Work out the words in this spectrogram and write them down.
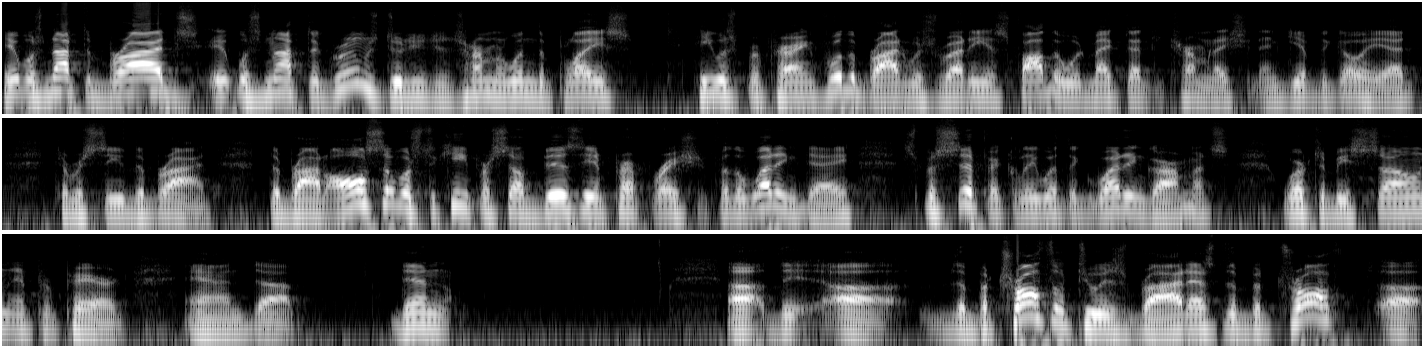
It was not the bride's, it was not the groom's duty to determine when the place he was preparing for the bride was ready, his father would make that determination and give the go ahead to receive the bride. The bride also was to keep herself busy in preparation for the wedding day, specifically with the wedding garments were to be sewn and prepared. And uh, then uh, the, uh, the betrothal to his bride, as the, betroth, uh,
